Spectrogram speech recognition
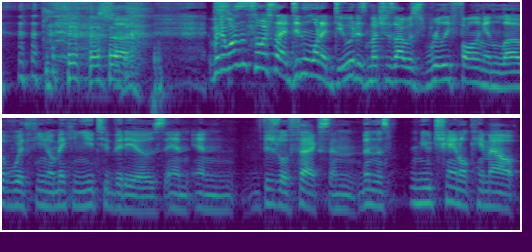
but it wasn't so much that I didn't want to do it as much as I was really falling in love with you know making YouTube videos and and visual effects. And then this new channel came out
